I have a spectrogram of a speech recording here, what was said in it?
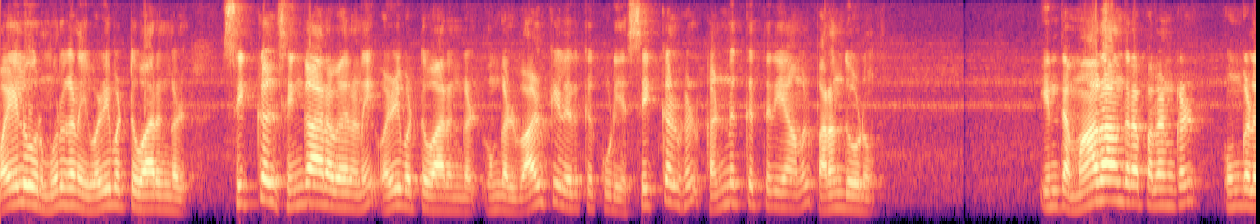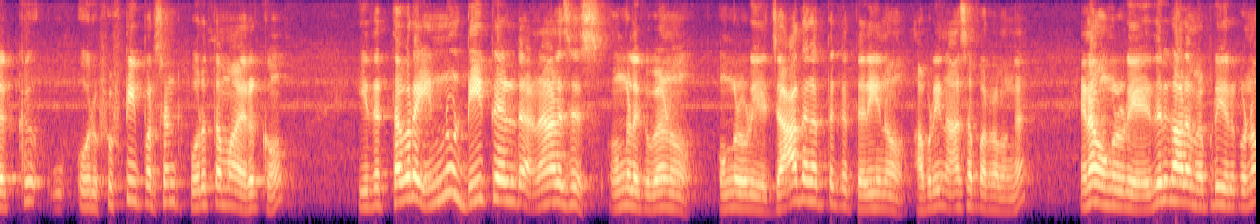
வயலூர் முருகனை வழிபட்டு வாருங்கள். சிக்கல் சிங்காரவேலனை வழிபட்டு வாருங்கள். உங்கள் வாழ்க்கையில் இருக்கக்கூடிய சிக்கல்கள் கண்ணுக்கு தெரியாமல் பறந்தோடும். இந்த மாதாந்திர பலன்கள் உங்களுக்கு ஒரு ஃபிஃப்டி பர்சன்ட் பொருத்தமாக இருக்கும். இதை தவிர இன்னும் டீட்டெயில்டு அனாலிசிஸ் உங்களுக்கு வேணும். உங்களுடைய ஜாதகத்துக்கு தெரியணும் அப்படின்னு ஆசைப்படுறவங்க ஏன்னா உங்களுடைய எதிர்காலம் எப்படி இருக்குன்னா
